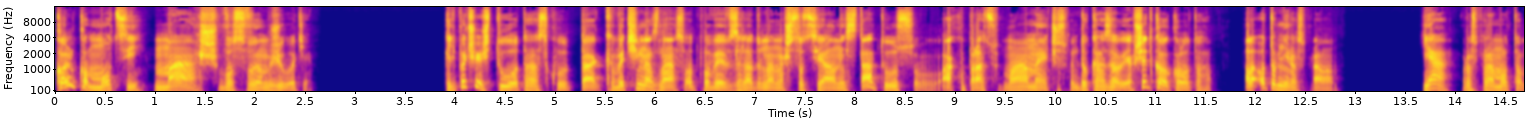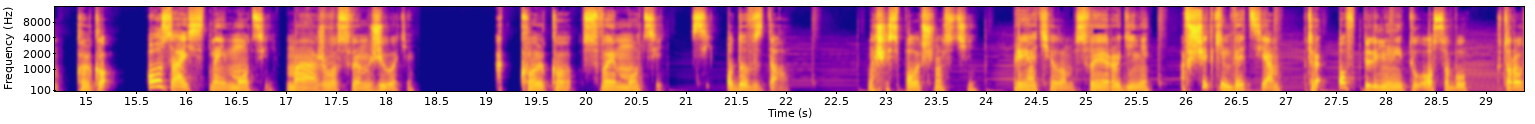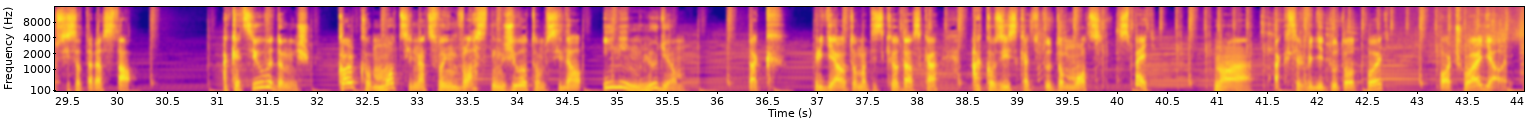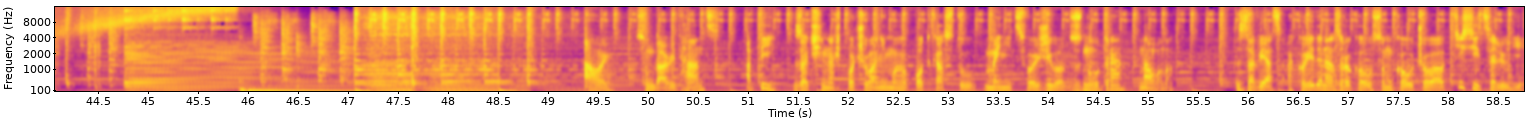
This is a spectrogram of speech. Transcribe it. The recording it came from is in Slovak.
Koľko moci máš vo svojom živote? Keď počuješ tú otázku, tak väčšina z nás odpovie vzhľadom na náš sociálny status, akú prácu máme, čo sme dokázali a všetko okolo toho. Ale o tom nerozprávam. Ja rozprávam o tom, koľko ozajstnej moci máš vo svojom živote a koľko svojej moci si odovzdal našej spoločnosti, priateľom, svojej rodine a všetkým veciam, ktoré ovplyvnili tú osobu, ktorou si sa teraz stal. A keď si uvedomíš, koľko moci nad svojim vlastným životom si dal iným ľuďom, tak príde automaticky otázka, ako získať túto moc späť. No a ak chceš vidieť túto odpoveď, počúvaj ďalej. Ahoj, som David Hans a ty začínaš počúvanie môjho podcastu Meniť svoj život znútra na vonok. Za viac ako 11 rokov som koučoval tisíce ľudí.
